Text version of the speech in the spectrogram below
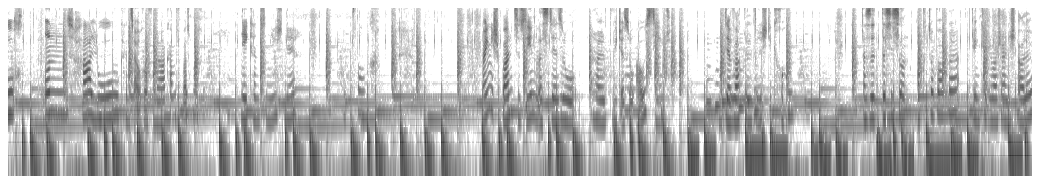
Hoch. Und hallo. Kannst du auch auf Nahkampf was machen? Nee, kannst du nicht, ne? Opfer. Eigentlich spannend zu sehen, was der so halt, wie der so aussieht. Der wackelt richtig rum. Also, das ist so ein Oktobomber. Den kennen wahrscheinlich alle.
